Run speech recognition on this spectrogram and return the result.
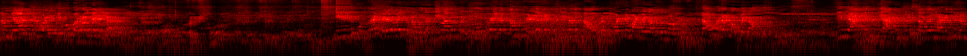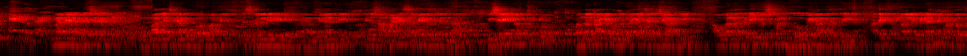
ನಮ್ಗೆ ಯಾವ ತಿಳುವಳಿಕೆಗೂ ಬರೋದೇ ಇಲ್ಲ ನೀವು ಇದಕ್ಕೆ ಉತ್ತರ ಹೇಳಬೇಕು ನಮಗೆ ನೀವು ಅದ್ರ ಬಗ್ಗೆ ಉತ್ತರ ಇವತ್ತು ನಮ್ಗೆ ಹೇಳಬೇಕು ಇಲ್ಲಾಂದ್ರೆ ನಾವು ಪ್ರತಿಭಟನೆ ಮಾಡ್ಬೇಕಾಗ್ತದೆ ನೋಡ್ರಿ ನಾವು ಹೊರಗೆ ಹೋಗ್ಬೇಕಾಗ್ತದೆ ನೀವು ಯಾಕೆ ಇದಕ್ಕೆ ಯಾಕೆ ತಿಳಿಸಾದ್ರೆ ಮಾಡಿದ್ರೆ ನಮ್ಗೆ ಹೇಳಿ ಉತ್ತರ ಇದು. ಮಾನ್ಯ ಅಧ್ಯಕ್ಷರೇ ಹೆಸರಲ್ಲಿ ಹಾಗೂ ಸದಸ್ಯರಲ್ಲಿ ಆ, ವಿನಂತಿ. ಇದು ಸಾಮಾನ್ಯ ಸಭೆ ಇರೋದ್ರಿಂದ ವಿಷಯಗಳು ಒಂದೊಂದಾಗಿ ಒಂದೊಂದಾಗಿ ಚರ್ಚೆ ಆಗಿ ಅವುಗಳನ್ನ ದೃಢೀಕರಿಸಿಕೊಂಡು ಹೋಗ್ಬೇಕಾಗ್ತದೆ. ಅದಕ್ಕೆ ನಮ್ಮಲ್ಲಿ ವಿನಂತಿ ಮಾಡ್ಬೋದು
